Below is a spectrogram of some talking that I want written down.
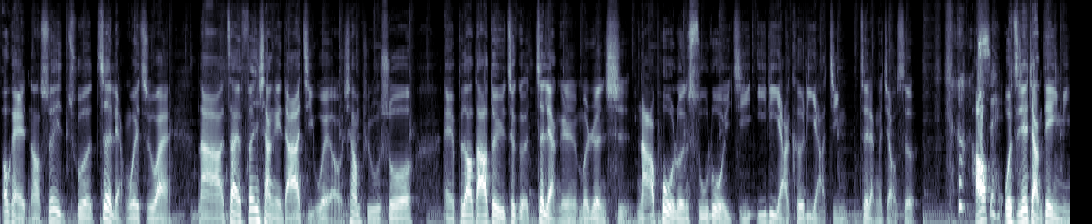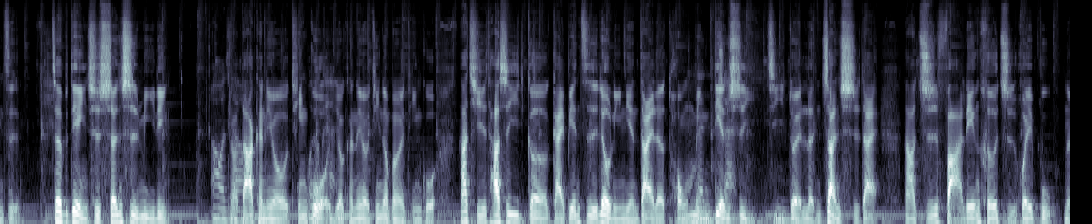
OK。然后所以除了这两位之外，那再分享给大家几位哦，像比如说，哎、欸，不知道大家对于这个这两个人有没有认识？拿破仑苏洛以及伊利亚科利亚金这两个角色。好，我直接讲电影名字，这部电影是《绅士密令》。哦、大家肯定有听过，有，有可能有听众朋友听过。那其实它是一个改编自六零年代的同名电视影集，对，冷战时代。那执法联合指挥部，那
